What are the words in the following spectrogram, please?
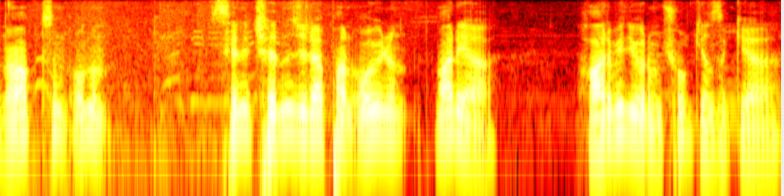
Ne yaptın oğlum? Seni challenger yapan oyunun var ya. Harbi diyorum çok yazık ya.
